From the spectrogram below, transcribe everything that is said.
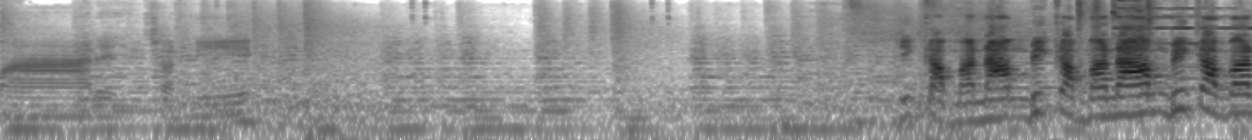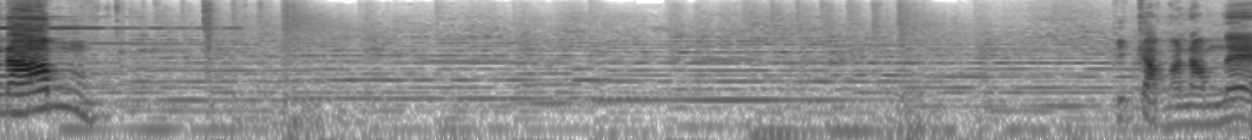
มาเลยช็อตนี้พี่กลับมานำพี่กลับมานำพี่กลับมานำ ลับมานำแน่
